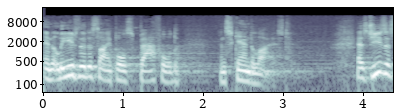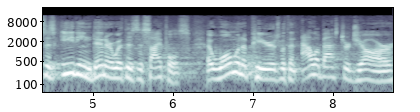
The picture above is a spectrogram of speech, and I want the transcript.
And it leaves the disciples baffled and scandalized. As Jesus is eating dinner with his disciples, a woman appears with an alabaster jar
